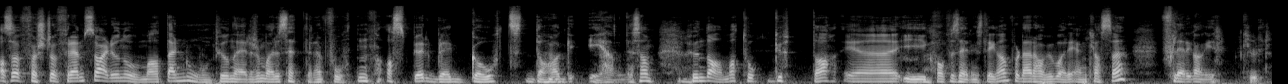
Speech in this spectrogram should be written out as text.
Altså Først og fremst så er det jo noe med at det er noen pionerer som bare setter ned foten. Asbjørg ble goat dag én, liksom. Hun dama tok gutta eh, i kvalifiseringsligaen, for der har vi bare én klasse, flere ganger. Kult.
